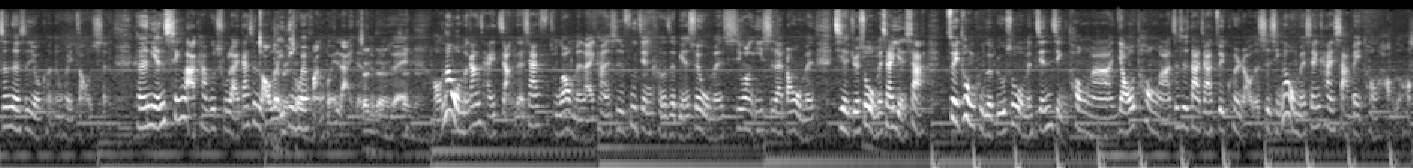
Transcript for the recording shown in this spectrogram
真的是有可能会造成。可能年轻啦看不出来，但是老了一定会还回来的，对不对？好，那我们刚才讲的，现在主要我们来看是附件科这边，所以我们希望医师来帮我们解决，说我们现在眼下。最痛苦的，比如说我们肩颈痛啊、腰痛啊，这是大家最困扰的事情。那我们先看下背痛好了哈。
